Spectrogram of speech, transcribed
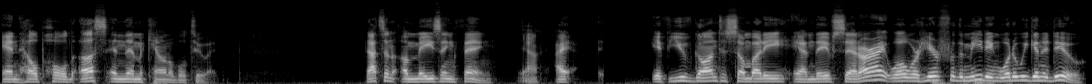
and help hold us and them accountable to it. That's an amazing thing. Yeah. I if you've gone to somebody and they've said, "All right, well, we're here for the meeting. What are we going to do?"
